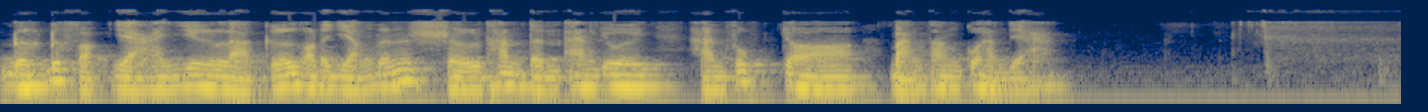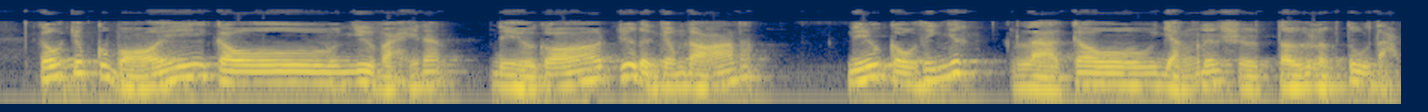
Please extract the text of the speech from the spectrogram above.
được Đức Phật dạy như là cửa ngõ đã dẫn đến sự thanh tịnh an vui, hạnh phúc cho bản thân của hành giả cấu trúc của mỗi câu như vậy đó đều có chứa đựng trong đó đó. Nếu câu thứ nhất là câu dẫn đến sự tự lực tu tập,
